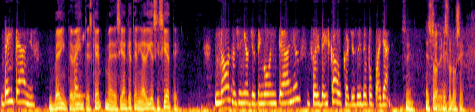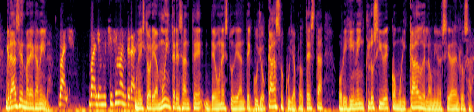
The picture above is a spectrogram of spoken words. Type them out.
20 años. 20, 20. Es que me decían que tenía 17. No, no, señor, yo tengo 20 años, soy del Cauca, yo soy de Popayán. Sí, eso, eso lo sé. Gracias, María Camila. Vale. Vale, muchísimas gracias. Una historia muy interesante de un estudiante cuyo caso, cuya protesta origina inclusive comunicado de la Universidad del Rosario.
